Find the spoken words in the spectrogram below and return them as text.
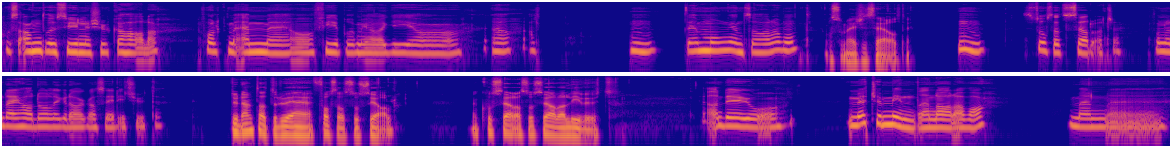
Hvordan andre usynlige syke har det. Folk med ME og fibromyalgi og ja, alt. Mm. Det er mange som har det vondt. Og som jeg ikke ser alltid. Mm. Stort sett så ser du det ikke. For når de har dårlige dager, så er de ikke ute. Du nevnte at du er fortsatt sosial. Men hvordan ser det sosiale livet ut? Ja, det er jo mye mindre enn det det var. Men eh,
